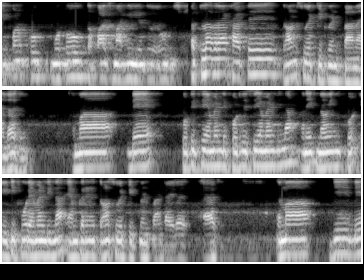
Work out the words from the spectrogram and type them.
એ પણ ખૂબ મોટો તપાસ માંગી લેતો એવું છે અટલાદરા ખાતે ત્રણ સુએટ ટ્રીટમેન્ટ પ્લાન આવેલા છે. એમાં બે forty three MLD forty three એમએલડીના અને એક નવીન એટી ફોર એમએલડીના એમ કરીને ત્રણ સુએટ ટ્રીટમેન્ટ પ્લાન્ટ આવેલા આવ્યા છે. એમાં જે બે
